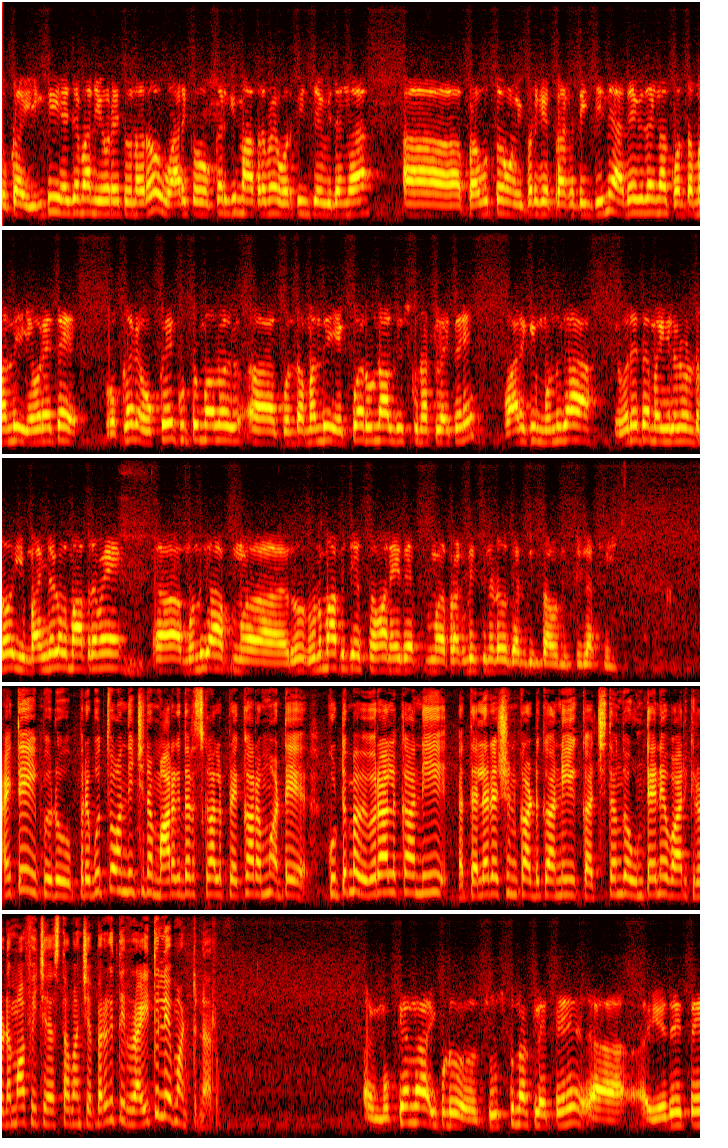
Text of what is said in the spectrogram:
ఒక ఇంటి యజమాని ఎవరైతే ఉన్నారో వారికి ఒక్కరికి మాత్రమే వర్తించే విధంగా ప్రభుత్వం ఇప్పటికే ప్రకటించింది. అదే విధంగా కొంతమంది ఎవరైతే ఒక్క ఒకే కుటుంబంలో కొంతమంది ఎక్కువ రుణాలు తీసుకున్నట్లయితే వారికి ముందుగా ఎవరైతే మహిళలు ఉంటారో ఈ మహిళలకు మాత్రమే ముందుగా రు- రుణమాఫీ చేస్తామనేది ప్రకటిస్తున్నట్టు కనిపిస్తా ఉంది శ్రీలక్ష్మి. అయితే ఇప్పుడు ప్రభుత్వం అందించిన మార్గదర్శకాల ప్రకారం అంటే కుటుంబ వివరాలు కానీ తెల్ల రేషన్ కార్డు కానీ ఖచ్చితంగా ఉంటేనే వారికి రుణమాఫీ చేస్తామని చెప్పారు. రైతులు ఏమంటున్నారు? ముఖ్యంగా ఇప్పుడు చూసుకున్నట్లయితే ఏదైతే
